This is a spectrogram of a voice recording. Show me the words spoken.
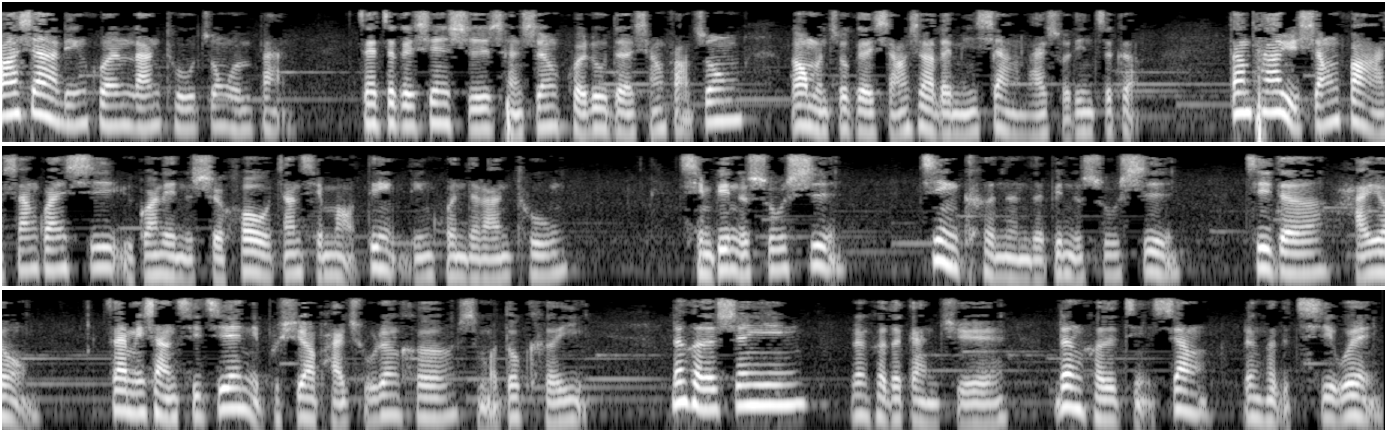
八下灵魂蓝图中文版，在这个现实产生回路的想法中，让我们做个小小的冥想来锁定这个。当它与想法相关系与关联的时候，将其锚定灵魂的蓝图，请变得舒适，尽可能的变得舒适。记得还有，在冥想期间，你不需要排除任何，什么都可以，任何的声音，任何的感觉，任何的景象，任何的气味。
